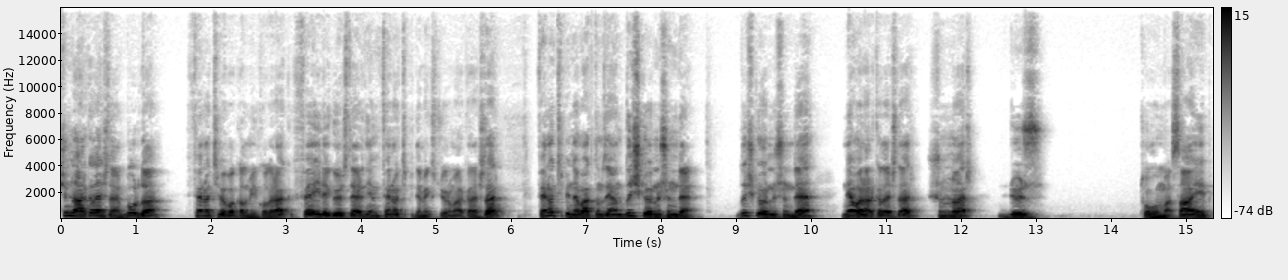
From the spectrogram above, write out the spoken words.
Şimdi arkadaşlar burada fenotipe bakalım ilk olarak. F ile gösterdiğim fenotipi demek istiyorum arkadaşlar. Fenotipine baktığımızda yani dış görünüşünde dış görünüşünde ne var arkadaşlar? Şunlar düz tohuma sahip.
